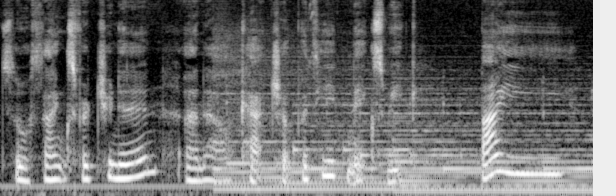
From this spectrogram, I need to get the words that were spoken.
So thanks for tuning in, and I'll catch up with you next week. Bye!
